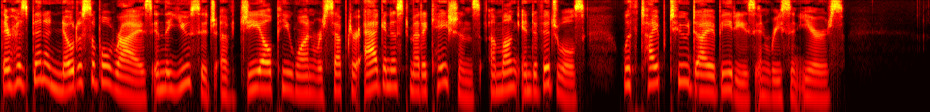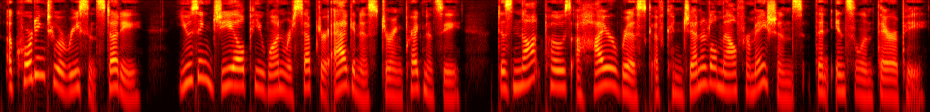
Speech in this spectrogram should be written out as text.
There has been a noticeable rise in the usage of GLP 1 receptor agonist medications among individuals with type 2 diabetes in recent years. According to a recent study, using GLP 1 receptor agonists during pregnancy does not pose a higher risk of congenital malformations than insulin therapy.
